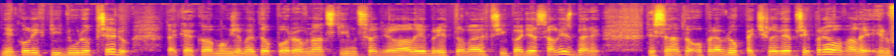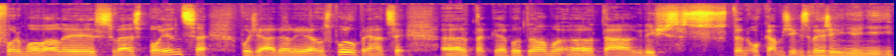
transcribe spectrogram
několik týdnů dopředu. Tak jako můžeme to porovnat s tím, co dělali Britové v případě Salisbury. Ty se na to opravdu pečlivě připravovali, informovali své spojence, požádali je o spolupráci. E, také potom, e, ta, když ten okamžik zveřejnění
